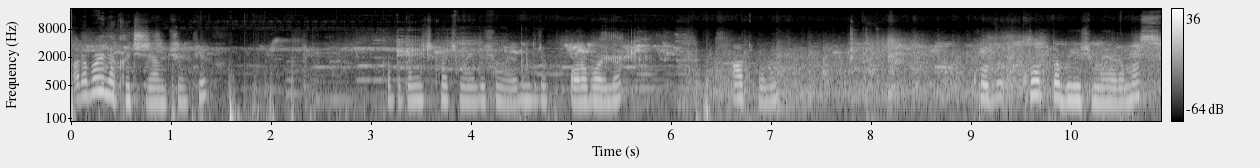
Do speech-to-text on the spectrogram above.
Arabayla kaçacağım çünkü. Kapıdan hiç kaçmayı düşünmüyorum. Direkt arabayla. At bunu. Kodu, kod da bir işime yaramaz.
